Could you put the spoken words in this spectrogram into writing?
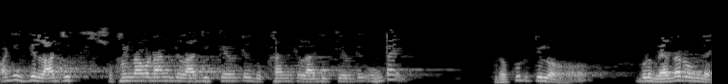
What is the logic? సుఖం రావడానికి లాజిక్ ఏమిటి? దుఃఖానికి లాజిక్ ఏమిటి? ఉంటాయి. ప్రకృతిలో ఇప్పుడు వెదర్ ఉంది.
